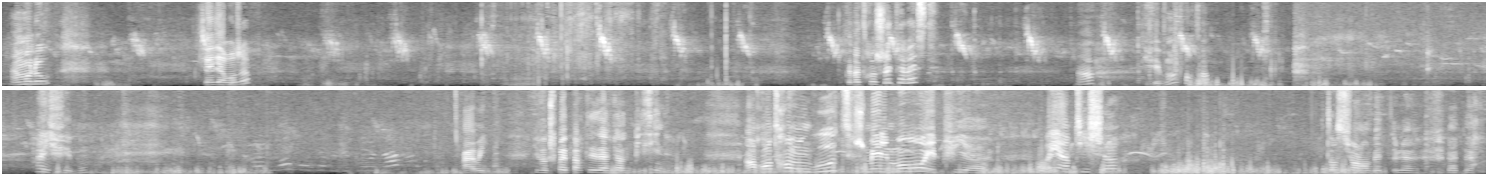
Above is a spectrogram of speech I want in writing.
Un mollo. Tu vas dire bonjour T'as pas trop chaud avec ta veste? Il fait bon pourtant. Ah, il fait bon. Ah oui, il faut que je prépare tes affaires de piscine. En rentrant, on goûte, je mets le mot et puis... Euh... Il y a un petit chat. Attention, l'embête, le... fais pas peur.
